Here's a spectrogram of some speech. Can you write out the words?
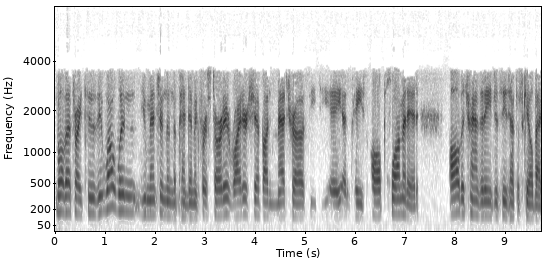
Well, that's right, Susie. Well, when you mentioned when the pandemic first started, ridership on Metra, CTA, and PACE all plummeted. All the transit agencies have to scale back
